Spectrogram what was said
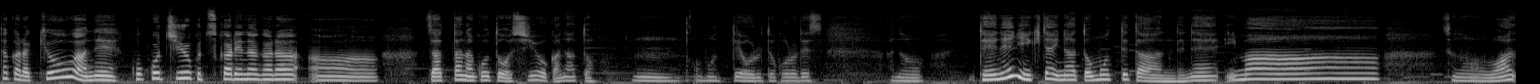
だから今日はね心地よく疲れながらあ雑多なことをしようかなと、うん、思っておるところです。あの丁寧に行きたいなと思ってたんでね今その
